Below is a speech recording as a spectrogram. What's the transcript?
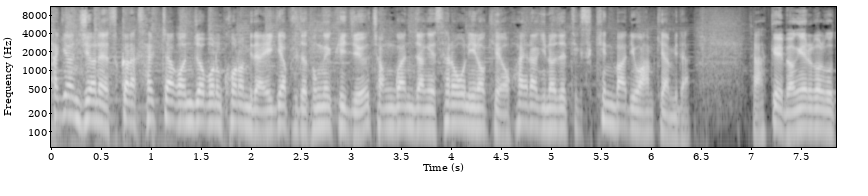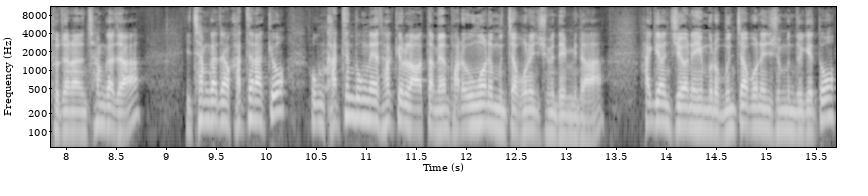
학연 지연의 숟가락 살짝 얹어보는 코너입니다. 애기야 풀자 동네 퀴즈 정관장의 새로운 inner care 화이락 이너제틱 스킨바디와 함께합니다. 자 학교의 명예를 걸고 도전하는 참가자 이 참가자와 같은 학교 혹은 같은 동네에서 학교를 나왔다면 바로 응원의 문자 보내주시면 됩니다. 학연 지연의 힘으로 문자 보내주신 분들께 또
